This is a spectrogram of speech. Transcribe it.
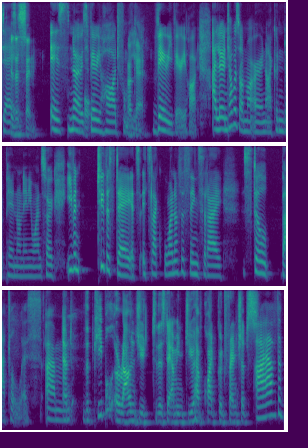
day Is a sin. is no, it's Oh. very hard for me. Okay. Very, very hard. I learned I was on my own. I couldn't depend on anyone. So even to this day, it's it's like one of the things that I still battle with. Um, And the people around you to this day, I mean, do you have quite good friendships? I have the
